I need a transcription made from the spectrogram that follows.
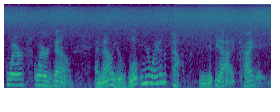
square square down. And now you're bloating your way to the top. Yippee-ki-yay.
